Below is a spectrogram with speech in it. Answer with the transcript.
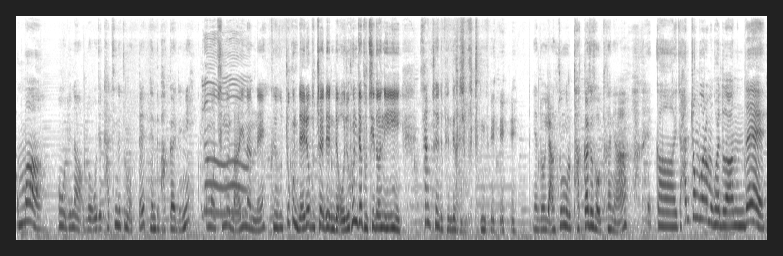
엄마, 어 리나 너 어제 다친 데 좀 어때? 밴드 바꿔야 되니? 어머 짐을 많이 났네. 그리고 조금 내려 붙여야 되는데 어제 혼자 붙이더니 상처에도 밴드가 좀 붙었네. 야 너 양쪽 무릎 다 까져서 어떡하냐? 그러니까 이제 한쪽 무릎은 그래도 나았는데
